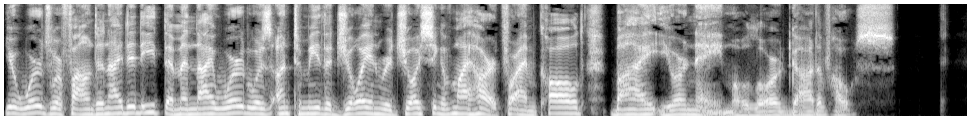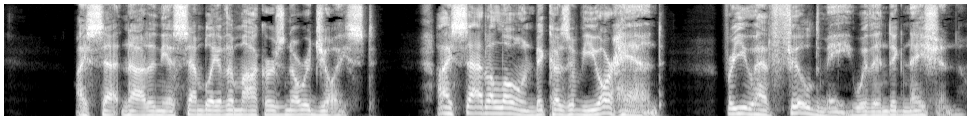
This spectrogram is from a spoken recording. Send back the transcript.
Your words were found, and I did eat them, and thy word was unto me the joy and rejoicing of my heart, for I am called by your name, O Lord God of hosts. I sat not in the assembly of the mockers, nor rejoiced. I sat alone because of your hand, for you have filled me with indignation.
